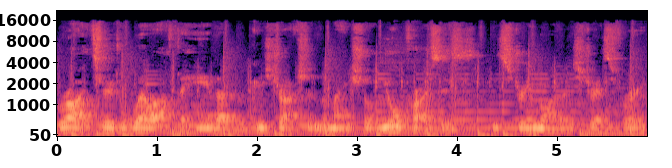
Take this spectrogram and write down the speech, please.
right through to well after handover construction to make sure your process is streamlined and stress free.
